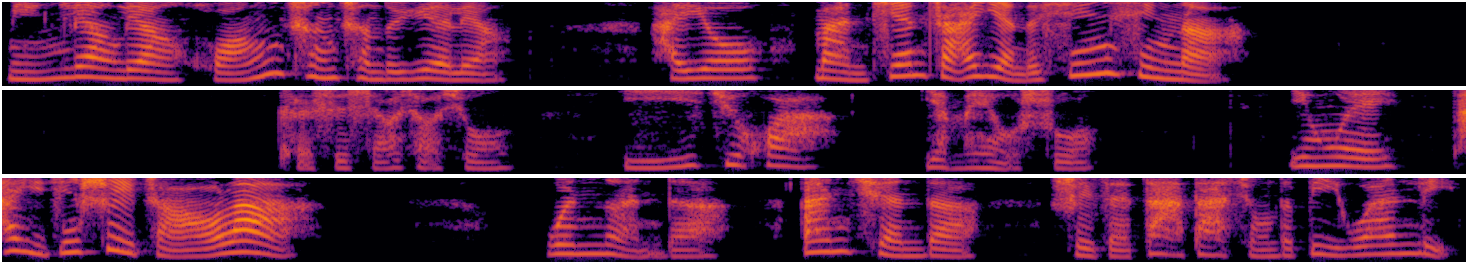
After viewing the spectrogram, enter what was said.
明亮亮、黄澄澄的月亮，还有满天眨眼的星星呢。”可是小小熊一句话也没有说，因为他已经睡着了，温暖的、安全的睡在大大熊的臂弯里。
